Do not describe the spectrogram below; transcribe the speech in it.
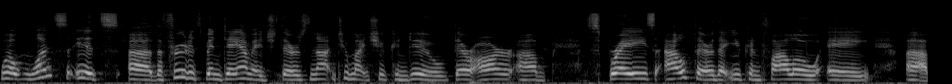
Well, once it's uh, the fruit has been damaged, there's not too much you can do. There are um, sprays out there that you can follow a, uh,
